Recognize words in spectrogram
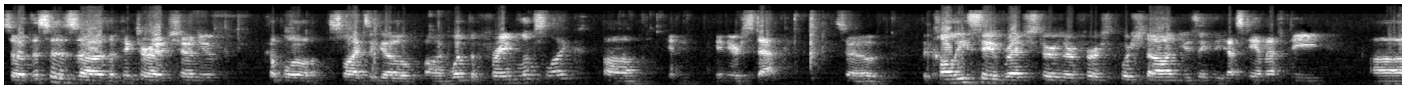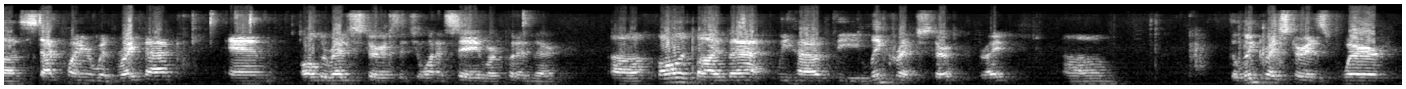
So this is uh, the picture I had shown you a couple of slides ago on what the frame looks like um, in, in your stack. So the call save registers are first pushed on using the STMFD uh, stack pointer with write back, and all the registers that you want to save are put in there. Uh, followed by that, we have the link register, right? Um, the link register is where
